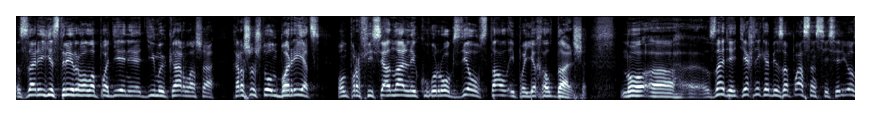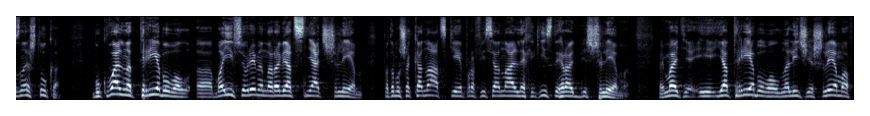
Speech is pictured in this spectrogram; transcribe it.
зарегистрировала падение Димы Карлаша. Хорошо, что он борец, он профессиональный кувырок сделал, встал и поехал дальше. Но, а, знаете, техника безопасности серьезная штука. Буквально требовал, а, мои все время норовят снять шлем, потому что канадские профессиональные хоккеисты играют без шлема. Понимаете, и я требовал наличия шлемов,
